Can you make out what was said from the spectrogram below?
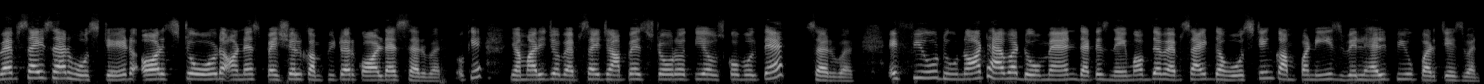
वेबसाइट्स आर होस्टेड और stored on a special computer called as server okay हमारी जो वेबसाइट जहाँ पे स्टोर होती है उसको बोलते हैं server. If you do not have a domain that is name of the website, the hosting companies will help you purchase one.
